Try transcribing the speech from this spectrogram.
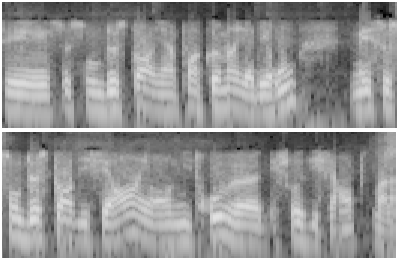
C'est ce sont deux sports. Il y a un point commun, il y a des roues, mais ce sont deux sports différents et on y trouve euh, des choses différentes. Voilà.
